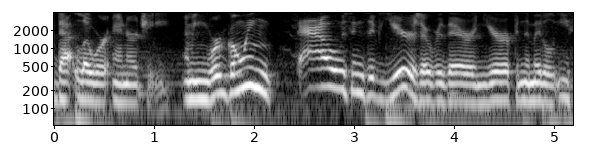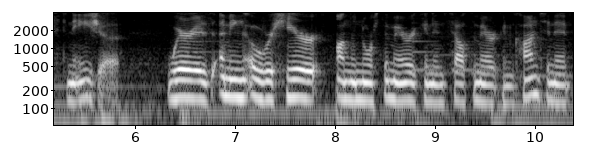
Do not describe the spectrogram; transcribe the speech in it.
that lower energy. I mean, we're going thousands of years over there in Europe, in the Middle East, and Asia. Whereas, I mean, over here on the North American and South American continent,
